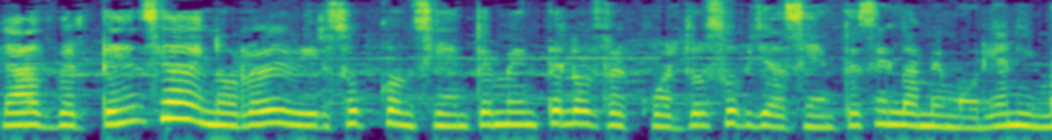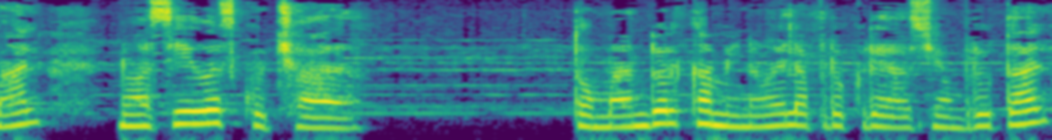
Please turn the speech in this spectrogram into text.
La advertencia de no revivir subconscientemente los recuerdos subyacentes en la memoria animal no ha sido escuchada. Tomando el camino de la procreación brutal,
